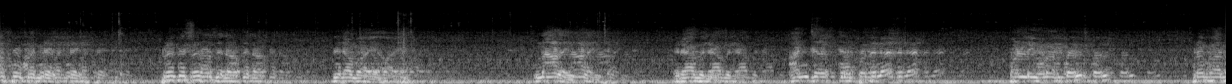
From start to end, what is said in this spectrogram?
അപ്പൂപ്പന്റെ പ്രതിഷ്ഠാ ദിന ദിനമായ നാളെ രാവിലെ അഞ്ച് മുപ്പതിന് പള്ളി ഉണർത്തൽ പ്രഭാത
